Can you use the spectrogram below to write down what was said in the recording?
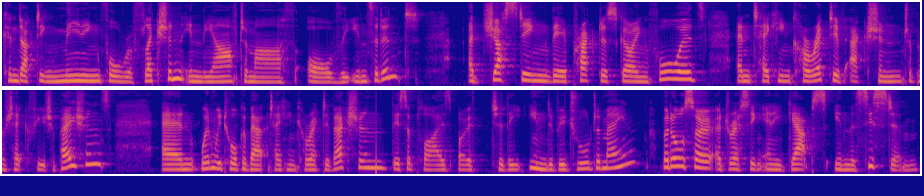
conducting meaningful reflection in the aftermath of the incident, adjusting their practice going forwards, and taking corrective action to protect future patients. And when we talk about taking corrective action, this applies both to the individual domain, but also addressing any gaps in the system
